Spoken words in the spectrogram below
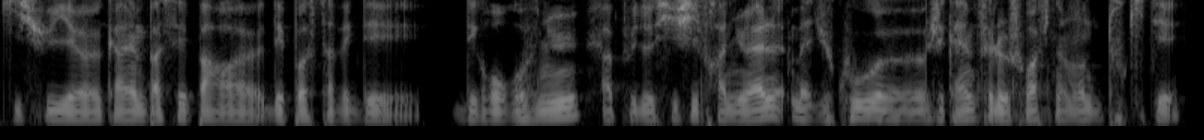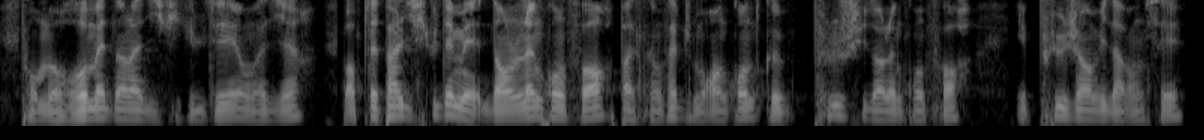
qui suis euh, quand même passé par des postes avec des gros revenus à plus de six chiffres annuels bah du coup j'ai quand même fait le choix finalement de tout quitter pour me remettre dans la difficulté on va dire. Bon peut-être pas la difficulté mais dans l'inconfort parce qu'en fait je me rends compte que plus je suis dans l'inconfort et plus j'ai envie d'avancer.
